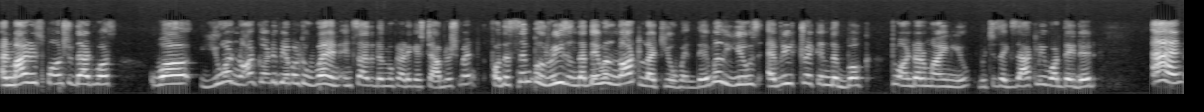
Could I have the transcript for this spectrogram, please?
And my response to that was, well, you are not going to be able to win inside the Democratic establishment for the simple reason that they will not let you win. They will use every trick in the book to undermine you, which is exactly what they did. And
